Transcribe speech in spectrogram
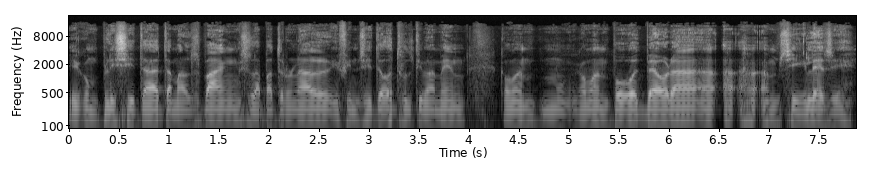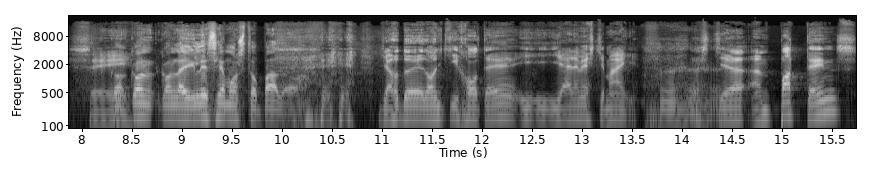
i complicitat amb els bancs, la patronal i fins i tot últimament, com hem, com hem pogut veure, a, a, amb Siglesi. Sí. Con, con, con la iglesia hemos topado. ja ho deia Don Quijote i, i, i ara més que mai. És que en poc temps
